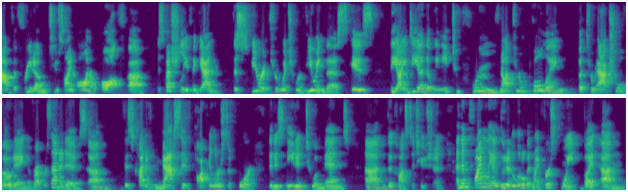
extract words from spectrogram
have the freedom to sign on or off, uh, especially if again the spirit through which we're viewing this is the idea that we need to prove, not through polling, but through actual voting of representatives, um, this kind of massive popular support that is needed to amend um, the Constitution. And then finally, I alluded a little bit my first point, but um,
